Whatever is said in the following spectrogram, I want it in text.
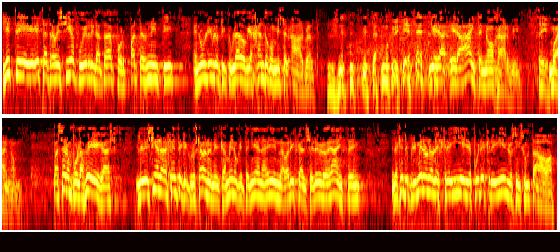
Y este, esta travesía fue relatada por Paternity en un libro titulado Viajando con Mr. Albert. Está muy bien. Y era, era Einstein, no Harvey. Sí. Bueno, pasaron por Las Vegas y le decían a la gente que cruzaban en el camino que tenían ahí en la varija el cerebro de Einstein. Y la gente primero no les creía y después les creía y los insultaba.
